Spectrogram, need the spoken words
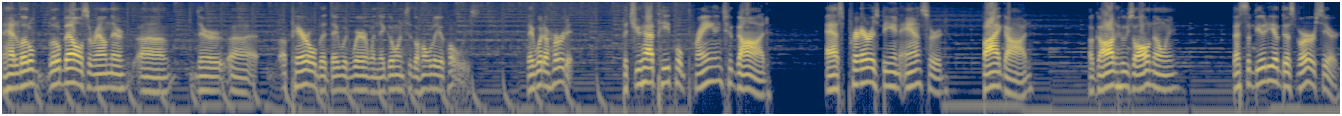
They had little little bells around their uh, their uh, apparel that they would wear when they go into the holy of holies. They would have heard it. But you have people praying to God as prayer is being answered by God, a God who's all knowing. That's the beauty of this verse here.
